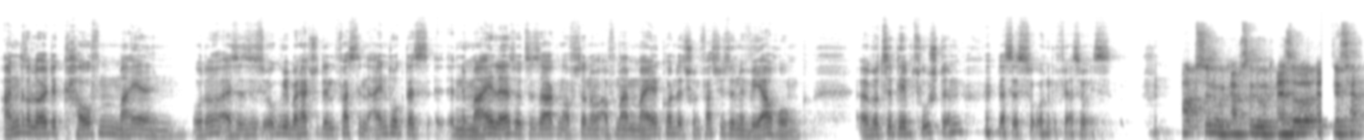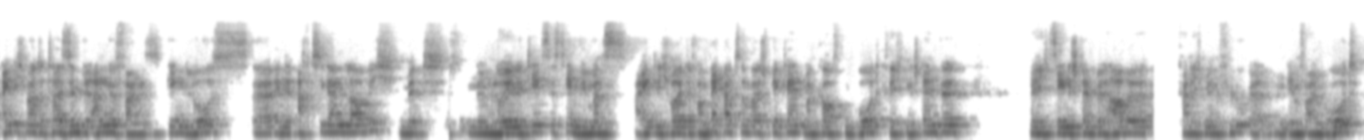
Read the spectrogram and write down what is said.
andere Leute kaufen Meilen, oder? Also es ist irgendwie, man hat schon den, fast den Eindruck, dass eine Meile sozusagen auf so einem, auf meinem Meilenkonto ist schon fast wie so eine Währung. Äh, würdest du dem zustimmen, dass es so ungefähr so ist? Absolut, absolut. Also das hat eigentlich mal total simpel angefangen. Es ging los äh, in den 80ern, glaube ich, mit einem Loyalitätssystem, wie man es eigentlich heute vom Bäcker zum Beispiel kennt. Man kauft ein Brot, kriegt einen Stempel. Wenn ich zehn Stempel habe, kann ich mir einen Flug, äh, in dem Fall ein Brot,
